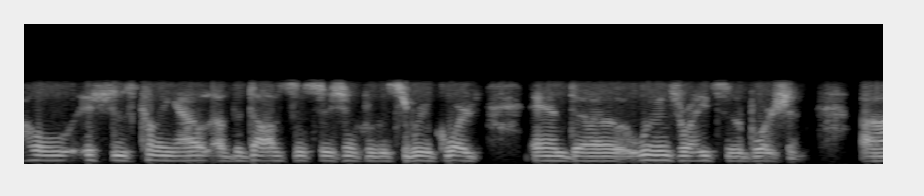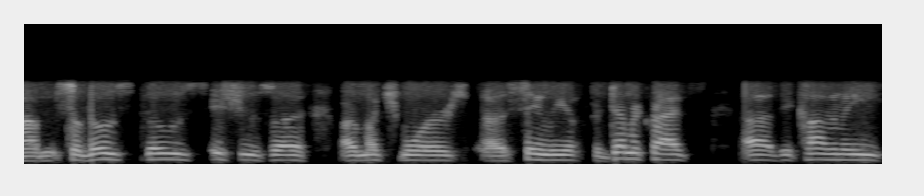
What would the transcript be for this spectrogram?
whole issues coming out of the Dobbs decision from the Supreme Court and uh, women's rights and abortion. Um, so those those issues uh, are much more uh, salient for Democrats. Uh, the economy,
